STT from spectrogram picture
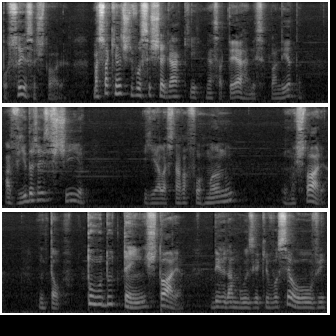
possui essa história. Mas só que antes de você chegar aqui nessa Terra, nesse planeta, a vida já existia e ela estava formando uma história. Então, tudo tem história. Desde a música que você ouve,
